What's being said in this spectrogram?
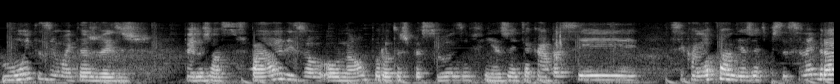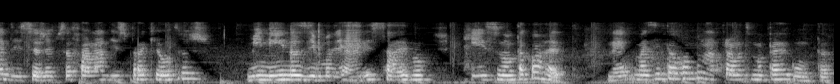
muitas e muitas vezes pelos nossos pares ou, ou, não por outras pessoas, enfim, a gente acaba se, se colocando e a gente precisa se lembrar disso, a gente precisa falar disso para que outras meninas e mulheres saibam que isso não está correto, né? Mas então vamos lá para a última pergunta.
